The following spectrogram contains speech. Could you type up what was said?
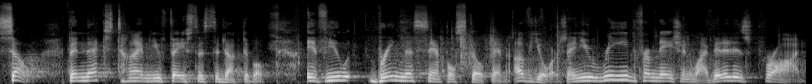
So, the next time you face this deductible, if you bring this sample scope in of yours and you read from Nationwide that it is fraud,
